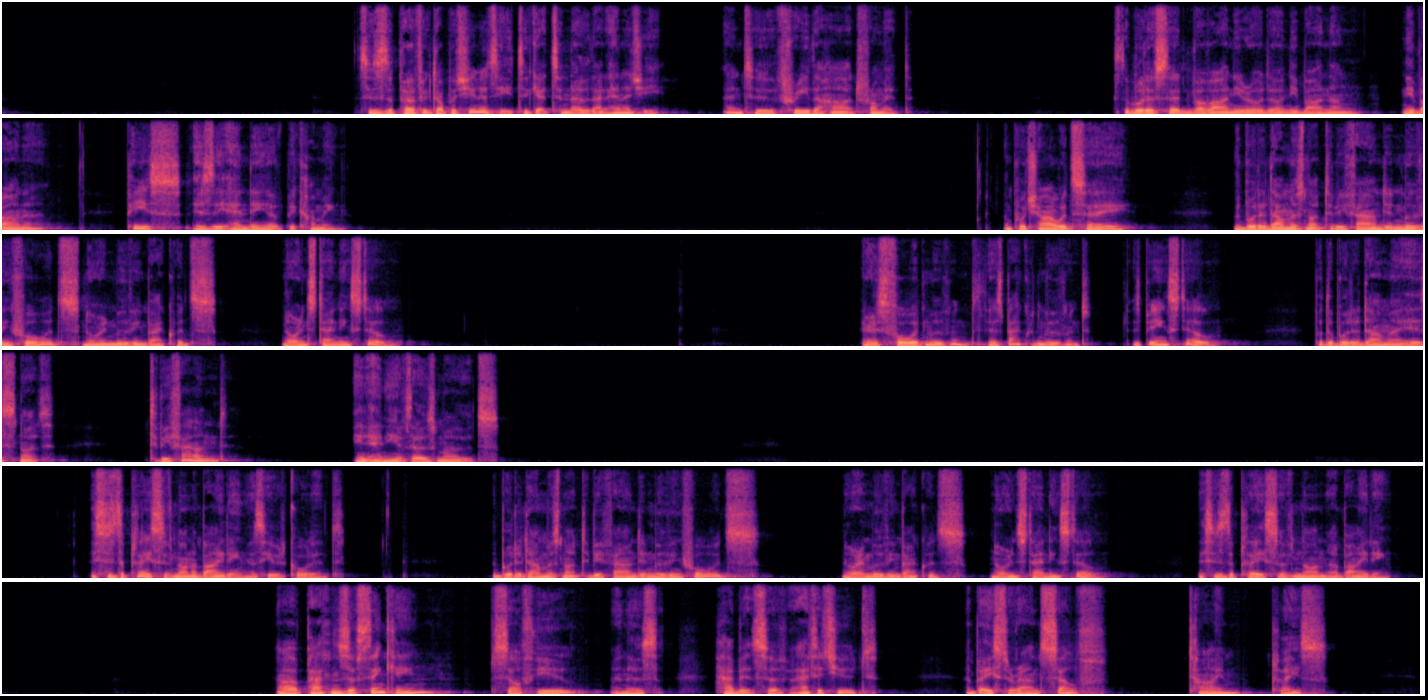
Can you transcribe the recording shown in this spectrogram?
This is the perfect opportunity to get to know that energy and to free the heart from it. As the Buddha said, Bhava Nirodha Nibbanang. Nibbana, peace, is the ending of becoming. And Por Chah would say, the Buddha Dhamma is not to be found in moving forwards, nor in moving backwards, nor in standing still. There is forward movement, there's backward movement, there's being still. But the Buddha Dhamma is not to be found in any of those modes. This is the place of non abiding, as he would call it. The Buddha Dhamma is not to be found in moving forwards, nor in moving backwards, nor in standing still. This is the place of non abiding. Our patterns of thinking, self view, and those habits of attitude are based around self, time, place,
